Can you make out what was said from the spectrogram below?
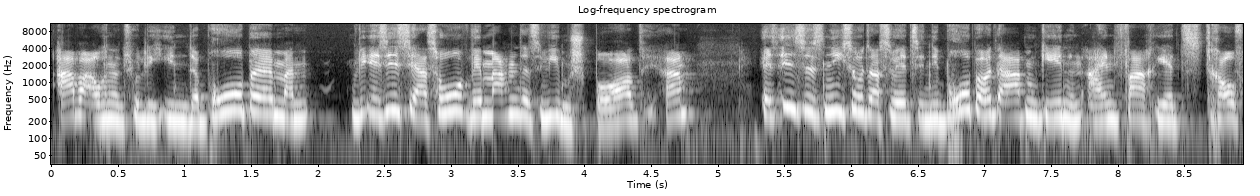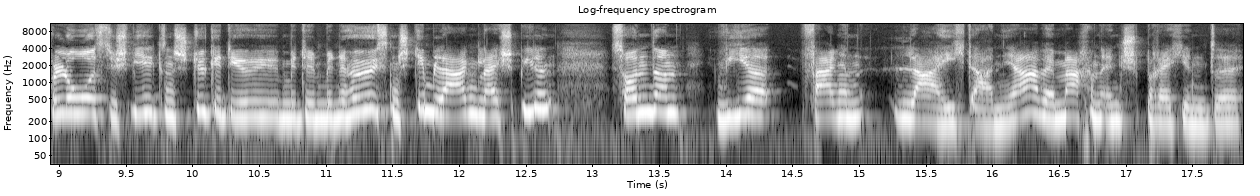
aber auch natürlich in der Probe. Man, es ist ja so, wir machen das wie im Sport, ja. Es ist es nicht so, dass wir jetzt in die Probe heute Abend gehen und einfach jetzt drauf los, die schwierigsten Stücke, die mit den, mit den höchsten Stimmlagen gleich spielen, sondern wir fangen leicht an, ja. Wir machen entsprechend äh,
